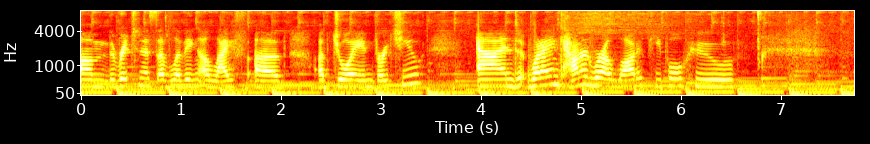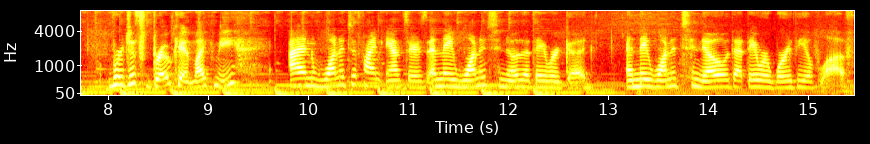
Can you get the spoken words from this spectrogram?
um, the richness of living a life of, of joy and virtue. And what I encountered were a lot of people who were just broken like me and wanted to find answers and they wanted to know that they were good and they wanted to know that they were worthy of love.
